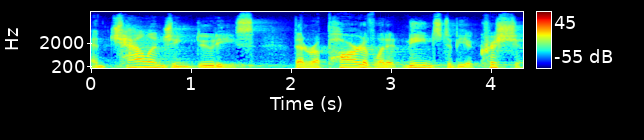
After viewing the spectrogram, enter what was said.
and challenging duties that are a part of what it means to be a Christian.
